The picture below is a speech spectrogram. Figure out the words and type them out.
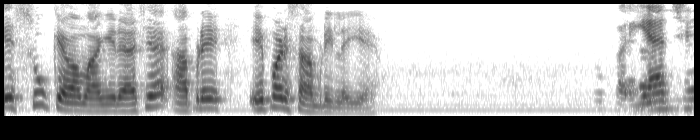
એ શું કહેવા માંગી રહ્યા છે, આપણે એ પણ સાંભળી લઈએ. કર્યા છે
